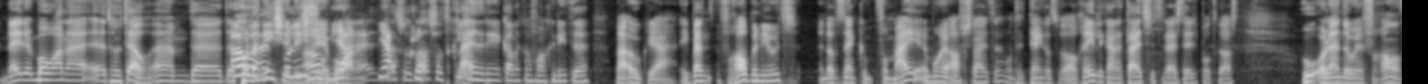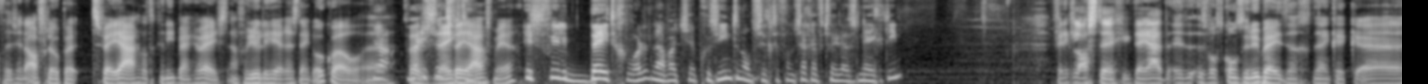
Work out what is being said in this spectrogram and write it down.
Nee, de Moana, eh, het hotel. Ehm, de de Oh, eh, in ja, Moana. ja, dat, soort, klopt. dat soort kleine dingen kan ik ervan genieten. Maar ook, ja, ik ben vooral benieuwd. En dat is denk ik voor mij een mooie afsluiter. Want ik denk dat we al redelijk aan de tijd zitten tijdens deze podcast. Hoe Orlando weer veranderd is in de afgelopen twee jaar dat ik er niet ben geweest. En voor jullie heren is denk ik ook wel eh, ja. Is het, 2019. twee jaar of meer. is het voor jullie beter geworden, naar wat je hebt gezien ten opzichte van, zeg even 2019? Vind ik lastig. Ik denk, ja, het, het wordt continu beter, denk ik. Eh,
